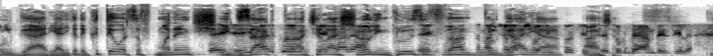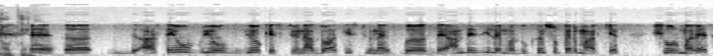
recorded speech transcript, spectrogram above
Bulgaria? Adică de câte ori să mănânci Ei, ei exact merg în același fiecare an. all inclusiv exact, în în același Bulgaria? all inclusiv, Așa. se duc de ani de zile. Okay. E, uh, asta e o, e, o, e o chestiune. A doua chestiune, uh, de ani de zile mă duc în supermarket și urmăresc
